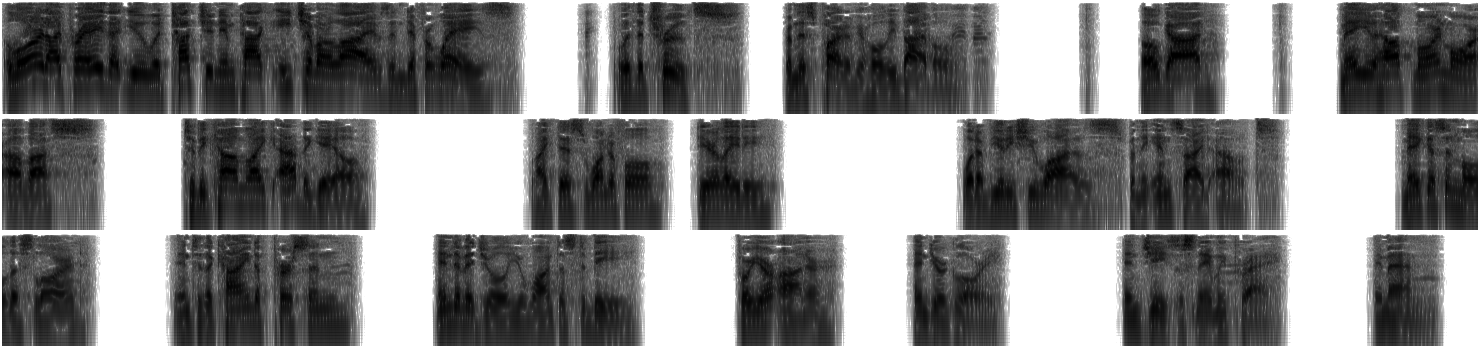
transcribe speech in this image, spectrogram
Lord, I pray that you would touch and impact each of our lives in different ways with the truths from this part of your Holy Bible. Oh God, May you help more and more of us to become like Abigail, like this wonderful, dear lady. What a beauty she was from the inside out. Make us and mold us, Lord, into the kind of person, individual you want us to be for your honor and your glory. In Jesus' name we pray. Amen.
